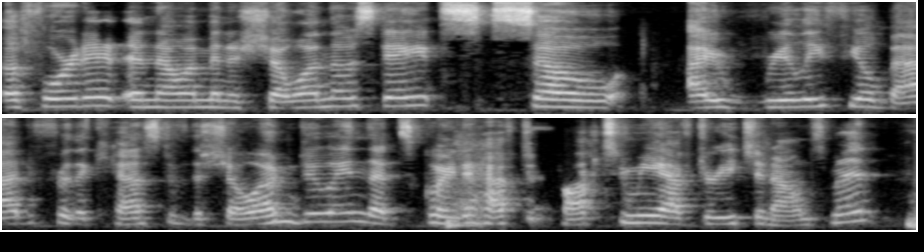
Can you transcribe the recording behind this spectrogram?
afford it, and now I'm in a show on those dates. So I really feel bad for the cast of the show I'm doing that's going to have to talk to me after each announcement.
